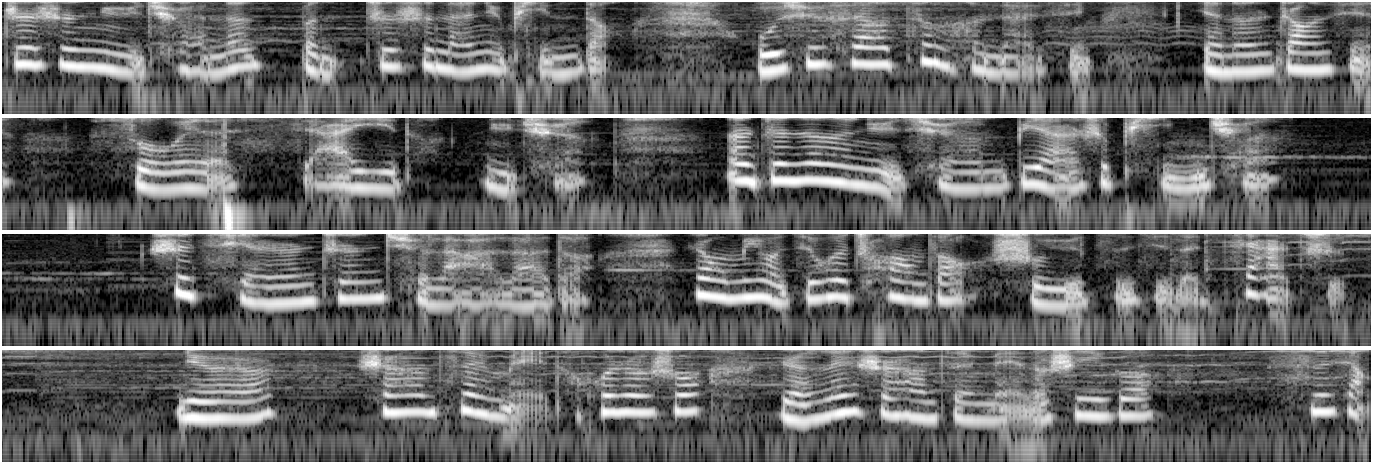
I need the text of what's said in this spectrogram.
这是女权的本质，是男女平等，无需非要憎恨男性，也能彰显所谓的狭义的女权。那真正的女权必然是平权，是前人争取来了的，让我们有机会创造属于自己的价值。女人身上最美的，或者说人类身上最美的是一个思想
